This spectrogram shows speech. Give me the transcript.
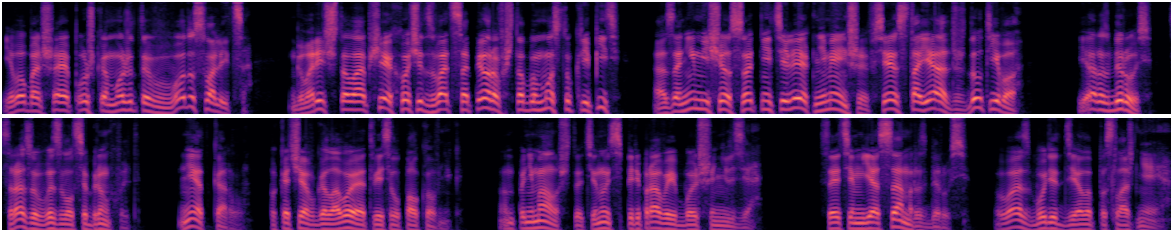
его большая пушка может и в воду свалиться. Говорит, что вообще хочет звать саперов, чтобы мост укрепить, а за ним еще сотни телег, не меньше. Все стоят, ждут его. Я разберусь, сразу вызвался Брюнхвальд. Нет, Карл, покачав головой, ответил полковник. Он понимал, что тянуть с переправой больше нельзя. С этим я сам разберусь. У вас будет дело посложнее.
